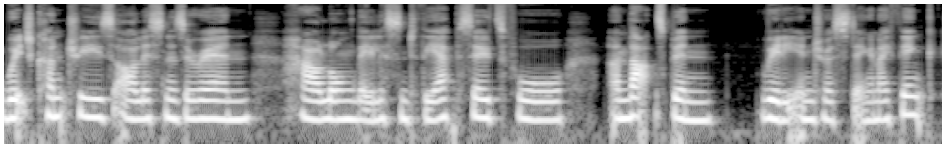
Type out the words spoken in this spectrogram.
which countries our listeners are in, how long they listen to the episodes for, and that's been really interesting. And I think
